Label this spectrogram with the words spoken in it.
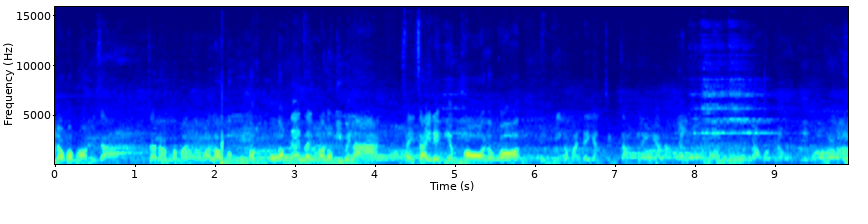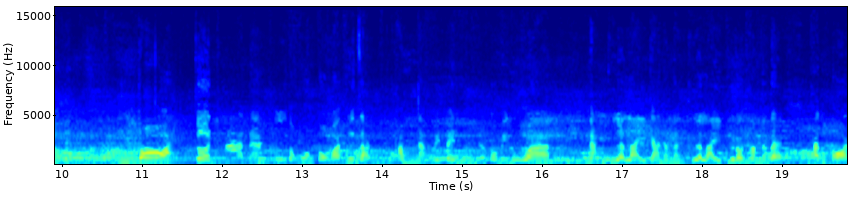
เราก็พร้อมที่จะจะรับกับมันแต่ว่าเราต้องต้องต้องแน่ใจว่าเรามีเวลาใส่ใจได้เพียงพอ แล้วก็เต็มที่กับมันได้อย่างจริงจังอะไรอย่างเงี้ยค่ะก็เคกับความสำเร็จก็เกินคาดนะ คือต้องพูดตรงว่าคือจากทำหนังไม่เป็น แล้วก็ไม่รู้ว่าหนังคืออะไร การทำหนังคืออะไร คือเราทำตั้งแต่ ขั้นตอน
